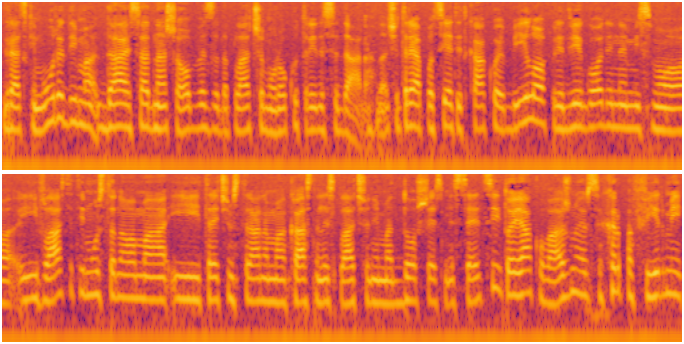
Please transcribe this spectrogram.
gradskim uredima da je sad naša obveza da plaćamo u roku 30 dana. Znači treba podsjetiti kako je bilo. Prije dvije godine mi smo i vlastitim ustanovama i trećim stranama kasnili s plaćanjima do šest mjeseci. To je jako važno jer se hrpa firmi,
